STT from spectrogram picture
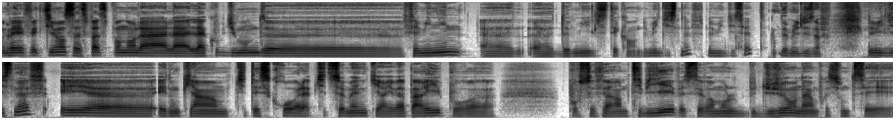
mais effectivement, ça se passe pendant la, la, Coupe du Monde euh, féminine. Euh, 2000, c'était quand? 2019 2017 2019. 2019. Et, euh, et donc, il y a un petit escroc à la petite semaine qui arrive à Paris pour pour se faire un petit billet, parce que c'est vraiment le but du jeu. On a l'impression que c'est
